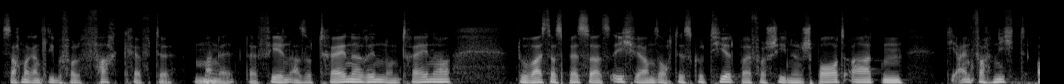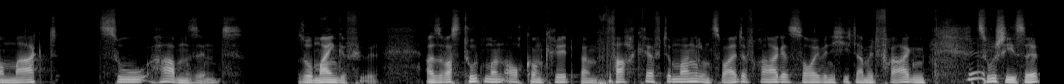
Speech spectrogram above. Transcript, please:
ich sage mal ganz liebevoll, Fachkräftemangel. Da fehlen also Trainerinnen und Trainer. Du weißt das besser als ich. Wir haben es auch diskutiert bei verschiedenen Sportarten, die einfach nicht am Markt zu haben sind. So mein Gefühl. Also was tut man auch konkret beim Fachkräftemangel? Und zweite Frage, sorry, wenn ich dich damit Fragen ja. zuschieße,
